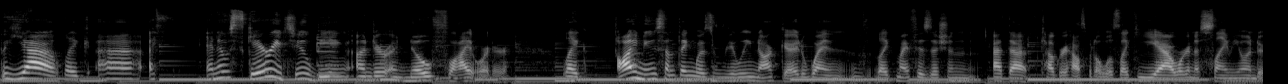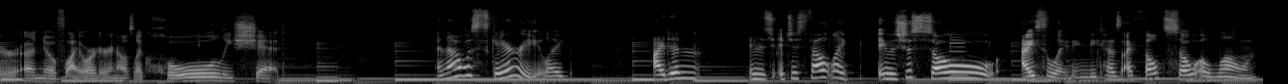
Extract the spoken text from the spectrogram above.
but yeah, like, uh, I th- and it was scary too being under a no fly order. Like, I knew something was really not good when, like, my physician at that Calgary hospital was like, "Yeah, we're gonna slam you under a no-fly order," and I was like, "Holy shit!" And that was scary. Like, I didn't it was it just felt like it was just so isolating because I felt so alone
